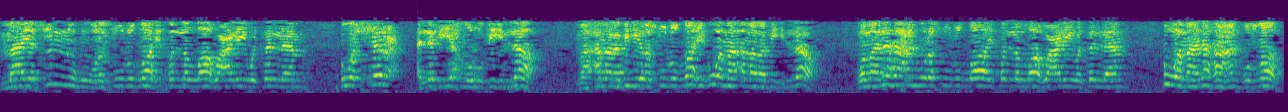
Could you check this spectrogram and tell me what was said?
ما يسنه رسول الله صلى الله عليه وسلم هو الشرع الذي يأمر به الله. ما أمر به رسول الله هو ما أمر به الله. وما نهى عنه رسول الله صلى الله عليه وسلم هو ما نهى عنه الله.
